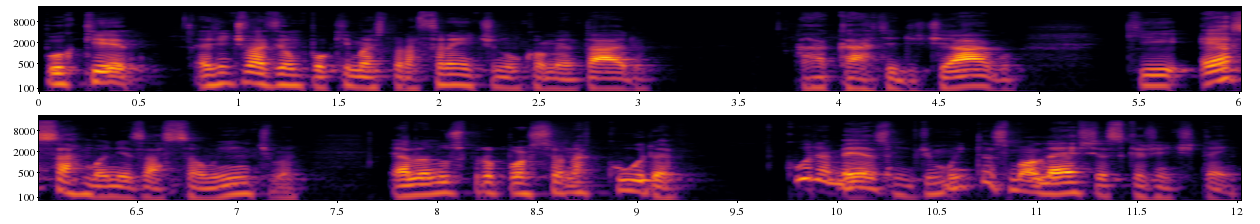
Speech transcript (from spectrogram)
Porque a gente vai ver um pouquinho mais para frente, num comentário à carta de Tiago, que essa harmonização íntima, ela nos proporciona cura, cura mesmo de muitas moléstias que a gente tem.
